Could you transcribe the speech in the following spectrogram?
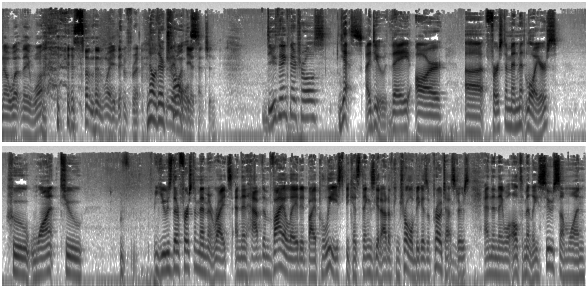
No, what they want is something way different. No, they're They want the trolls. attention. Do you think they're trolls? Yes, I do. They are uh, First Amendment lawyers who want to use their First Amendment rights and then have them violated by police because things get out of control because of protesters, and then they will ultimately sue someone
